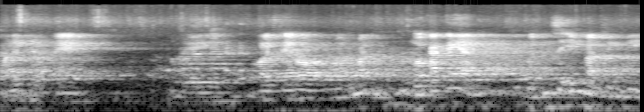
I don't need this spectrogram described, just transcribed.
Malah mulai kolesterol, macam-macam. Kalau kakean, seimbang tinggi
